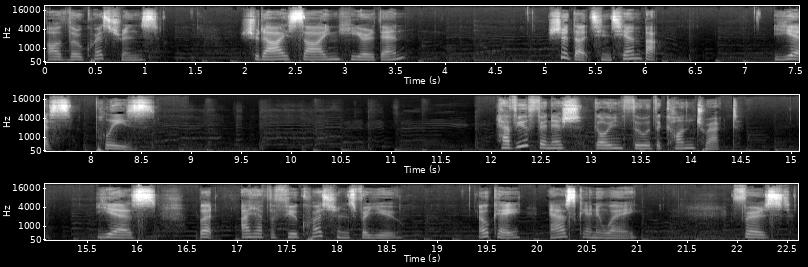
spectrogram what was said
other questions. Should I sign here then? 是的，请签吧。Yes, please. Have you finished going through the contract? Yes, but I have a few questions for you. Okay, ask anyway. First,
